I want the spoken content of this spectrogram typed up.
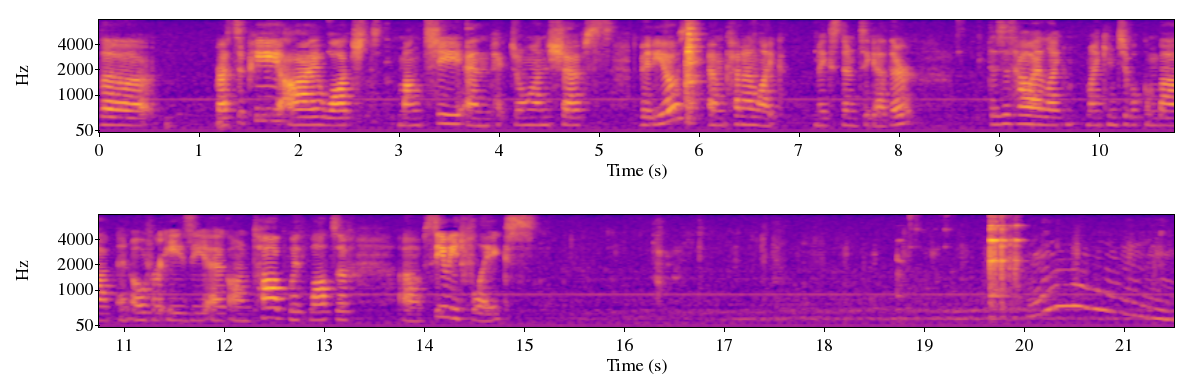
the recipe, I watched Maangchi and Baek chef's videos and kind of like mixed them together. This is how I like my kimchi bokkeumbap, an over easy egg on top with lots of uh, seaweed flakes. Mm.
